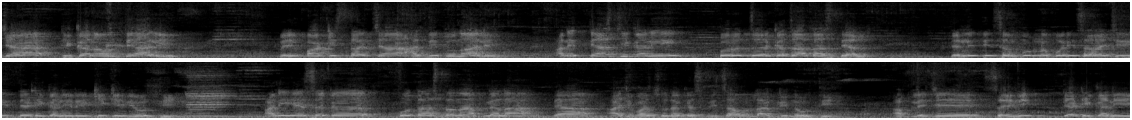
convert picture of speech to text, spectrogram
ज्या ठिकाणाहून ते आली म्हणजे पाकिस्तानच्या हद्दीतून आले आणि त्याच ठिकाणी परत जर का जात असत्याल त्यांनी ती संपूर्ण परिसराची त्या ठिकाणी रेखी केली होती. आणि हे सगळं होत असताना आपल्याला त्या अजिबात सुद्धा कसली चावल लागली नव्हती. आपले जे सैनिक त्या ठिकाणी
